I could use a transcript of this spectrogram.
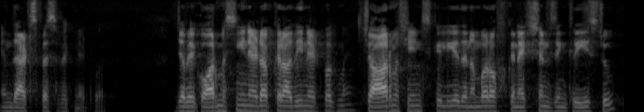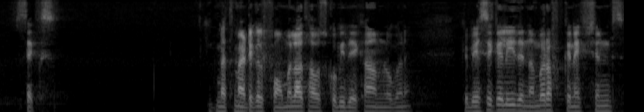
in that specific network جب ایک اور مشین ایڈ اپ کرا دی نیٹورک میں، چار مشینس کے لیے the number of connection increase to six ایک میتھمیٹیکل فارمولا تھا اس کو بھی دیکھا ہم لوگوں نے کہ basically the number of connections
